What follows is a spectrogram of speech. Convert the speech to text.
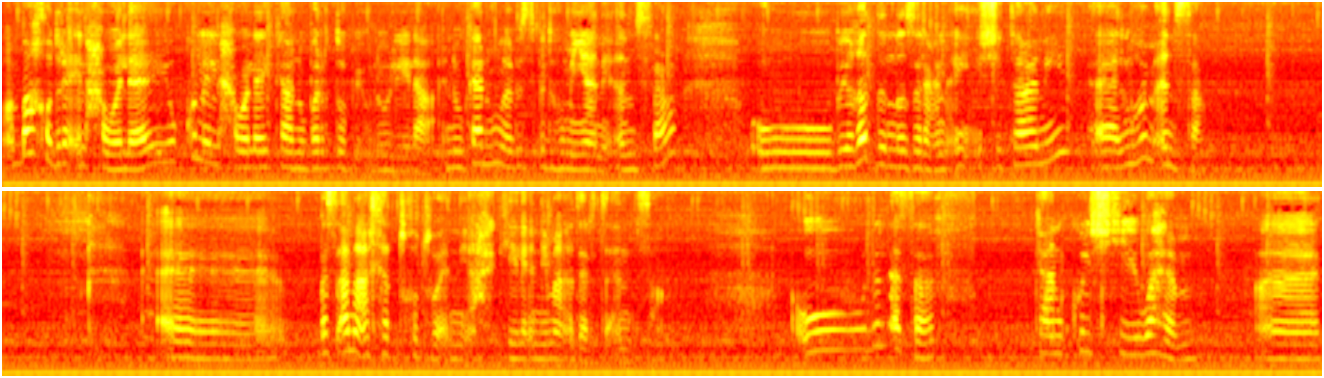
باخذ رأي اللي حوالي وكل اللي حوالي كانوا برضه بيقولوا لي لا إنه كان هم بس بدهم إياني أنسى. وبغض النظر عن أي شيء تاني آه، المهم أنسى. آه، بس أنا أخذت خطوة إني أحكي لأني ما قدرت أنسى. وللأسف كان كل شيء وهم. آه،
